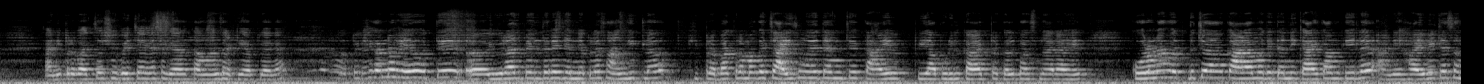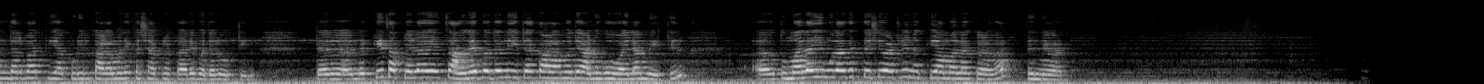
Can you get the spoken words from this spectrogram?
आणि प्रभातच्या शुभेच्छा या सगळ्या कामांसाठी आपल्याला. प्रेक्षकांना हे होते युवराज बेंदरे ज्यांनी आपल्याला सांगितलं की प्रभाग क्रमांक चाळीसमध्ये त्यांचे काय यापुढील काळात प्रकल्प असणार आहेत. कोरोनाच्या काळामध्ये त्यांनी काय काम केलं आहे आणि हायवेच्या संदर्भात यापुढील काळामध्ये कशा प्रकारे बदल होतील? तर नक्कीच आपल्याला चांगले बदल येत्या काळामध्ये अनुभवायला मिळतील. तुम्हाला ही मुलाखत कशी वाटली? नक्की आम्हाला कळवा. धन्यवाद.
